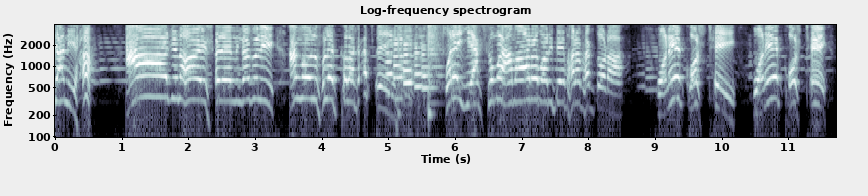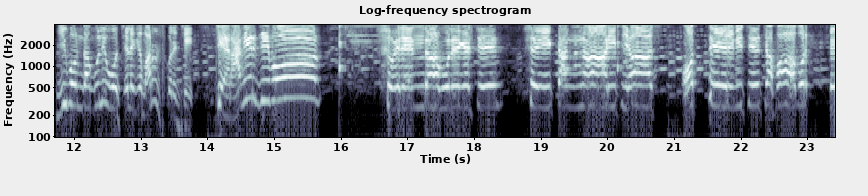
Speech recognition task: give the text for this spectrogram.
জানি, হা আজ না সেরেন গাঙ্গুলি, আঙুল কলা ওরে, এক সময় আমারও বাড়িতে ভাড়া থাকতো ওরা অনেক কষ্টে অনেক কষ্টে জীবন গাঙ্গুলি ও ছেলেকে মানুষ করেছে। কেরানির জীবন। শৈলেন্দা বলে গেছেন, সেই কান্নার ইতিহাস অত্তের নিচে চাপা পড়েছে।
